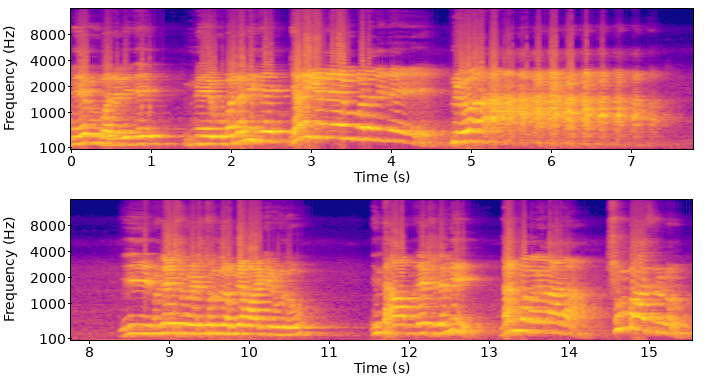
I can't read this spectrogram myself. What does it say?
ಮೇವು ಬರಲಿದೆ ಮೇವು ಬರಲಿದೆ, ಜನಗೆ ಮೇವು ಬರಲಿದೆ. ಈ ಪ್ರದೇಶವು ಎಷ್ಟೊಂದು ರಮ್ಯವಾಗಿರುವುದು ಇಂತಹ ಪ್ರದೇಶದಲ್ಲಿ ನನ್ನ ಮಗನಾದ ಶುಂಭಾಸುರನು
